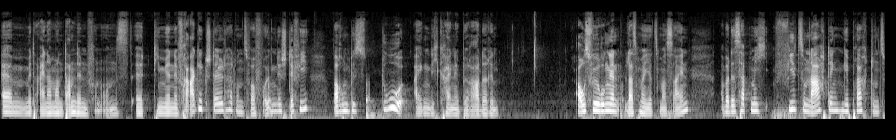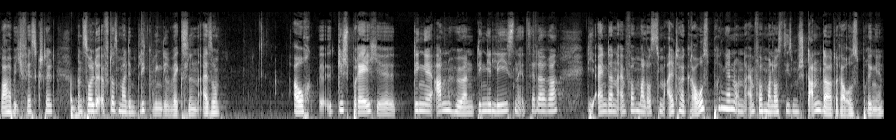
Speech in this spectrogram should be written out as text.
ähm, mit einer Mandantin von uns, äh, die mir eine Frage gestellt hat und zwar folgende, Steffi, warum bist du eigentlich keine Beraterin? Ausführungen lassen wir jetzt mal sein. Aber das hat mich viel zum Nachdenken gebracht und zwar habe ich festgestellt, man sollte öfters mal den Blickwinkel wechseln. Also auch äh, Gespräche, Dinge anhören, Dinge lesen etc., die einen dann einfach mal aus dem Alltag rausbringen und einfach mal aus diesem Standard rausbringen,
